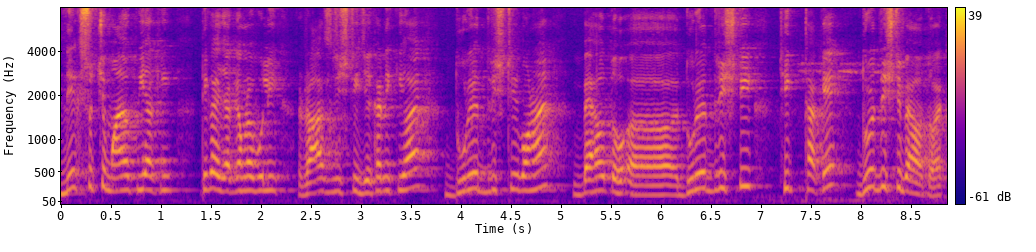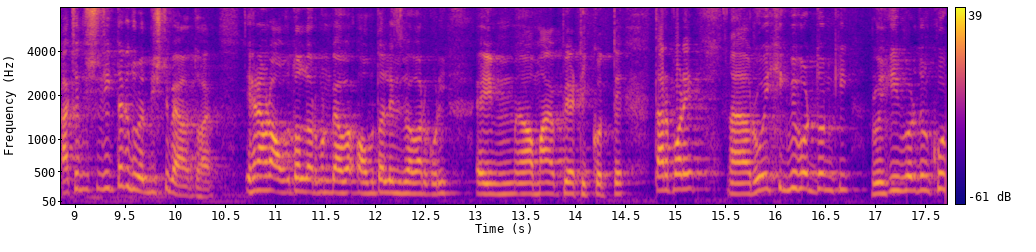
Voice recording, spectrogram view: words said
নেক্সট হচ্ছে মায়োপিয়া কি? ঠিক আছে যাকে আমরা বলি রাজদৃষ্টি, যেখানে কি হয়? দূরের দৃষ্টির মনে হয় ব্যাহত দূরের দৃষ্টি ঠিক থাকে, দূরের দৃষ্টি ব্যাহত হয়। কাছের দৃষ্টি ঠিক থাকে, দূরের দৃষ্টি ব্যাহত হয়। এখানে আমরা অবতল দর্পণ ব্যবহার, অবতল লেন্স ব্যবহার করি এই মায়োপিয়া ঠিক করতে। তারপরে রৈখিক বিবর্ধন কি? রৈখিক বিবর্ধন খুব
